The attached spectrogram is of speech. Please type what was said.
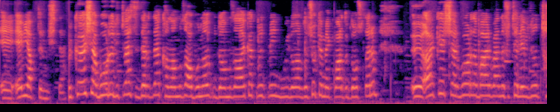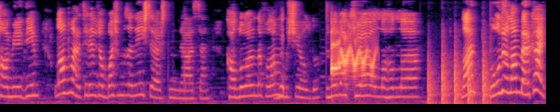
e, ev yaptırmıştı. Arkadaşlar bu arada lütfen sizler de kanalımıza abone olup videomuza like atmayı unutmayın. Bu videolarda çok emek vardı dostlarım. Ee, arkadaşlar bu arada bari ben de şu televizyonu tamir edeyim. Lan var ya televizyon başımıza ne işler açtın ya sen? Kablolarında falan mı bir şey oldu? Şuna bak ya Allah Allah. Lan ne oluyor lan Berkay?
